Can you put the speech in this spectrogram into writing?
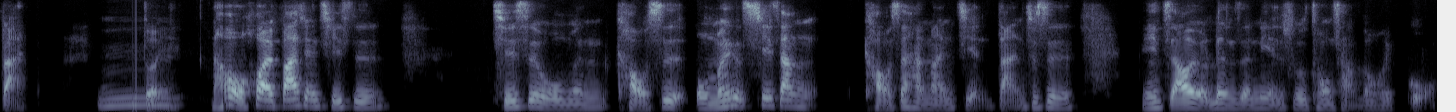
半，嗯，对。然后我后来发现，其实其实我们考试，我们系上考试还蛮简单，就是你只要有认真念书，通常都会过。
